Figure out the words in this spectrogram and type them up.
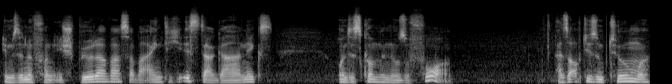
Im Sinne von, ich spüre da was, aber eigentlich ist da gar nichts und es kommt mir nur so vor. Also auch die Symptome,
